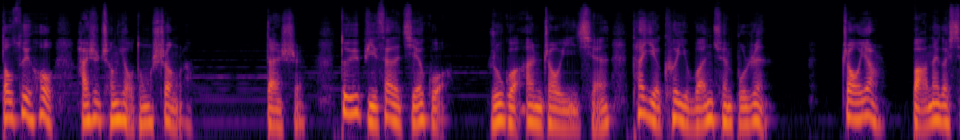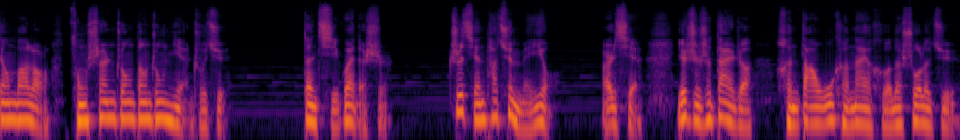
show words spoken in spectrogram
到最后还是程晓东胜了。但是对于比赛的结果，如果按照以前，他也可以完全不认，照样把那个乡巴佬从山庄当中撵出去。但奇怪的是，之前他却没有，而且也只是带着很大无可奈何的说了句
